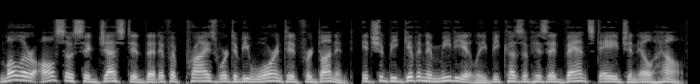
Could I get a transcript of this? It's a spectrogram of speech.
Müller also suggested that if a prize were to be warranted for Dunant, it should be given immediately because of his advanced age and ill health.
